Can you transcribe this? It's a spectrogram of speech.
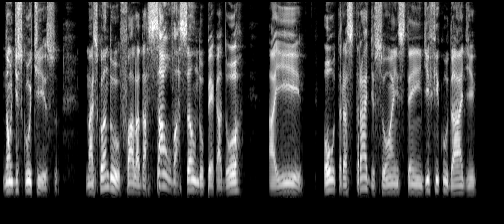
não discute isso. Mas quando fala da salvação do pecador, aí outras tradições têm dificuldade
